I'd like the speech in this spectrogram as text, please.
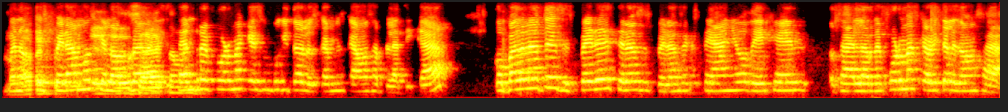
Bueno, esperamos que lo aprueben. Está en reforma, que es un poquito de los cambios que vamos a platicar. Compadre, no te desesperes, tenemos esperanza que este año dejen, o sea, las reformas que ahorita les vamos a,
